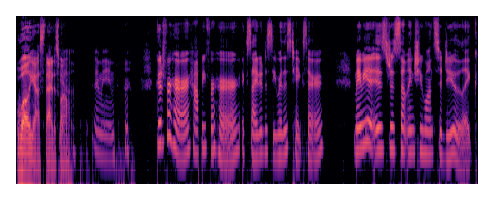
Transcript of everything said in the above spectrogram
Well, yes, that as well. Yeah. I mean, good for her. Happy for her. Excited to see where this takes her. Maybe it is just something she wants to do, like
